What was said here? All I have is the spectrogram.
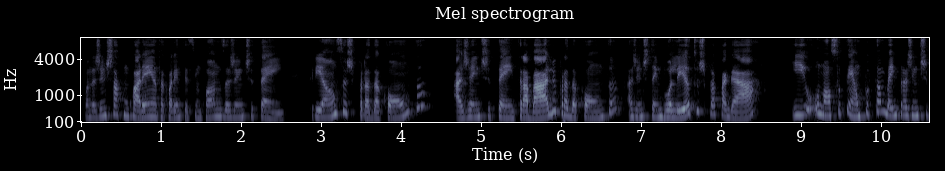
quando a gente está com 40, 45 anos, a gente tem crianças para dar conta, a gente tem trabalho para dar conta, a gente tem boletos para pagar e o nosso tempo também para a gente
